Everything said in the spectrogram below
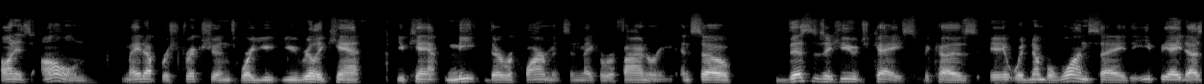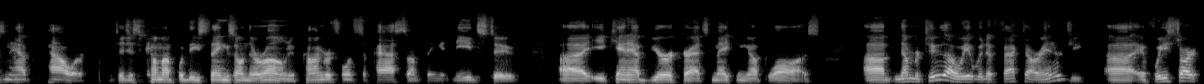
on its own made up restrictions where you you really can't you can't meet their requirements and make a refinery. And so this is a huge case because it would number one say the EPA doesn't have the power to just come up with these things on their own. If Congress wants to pass something, it needs to. Uh, you can't have bureaucrats making up laws. Um, number two, though, it would affect our energy. Uh, if we start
